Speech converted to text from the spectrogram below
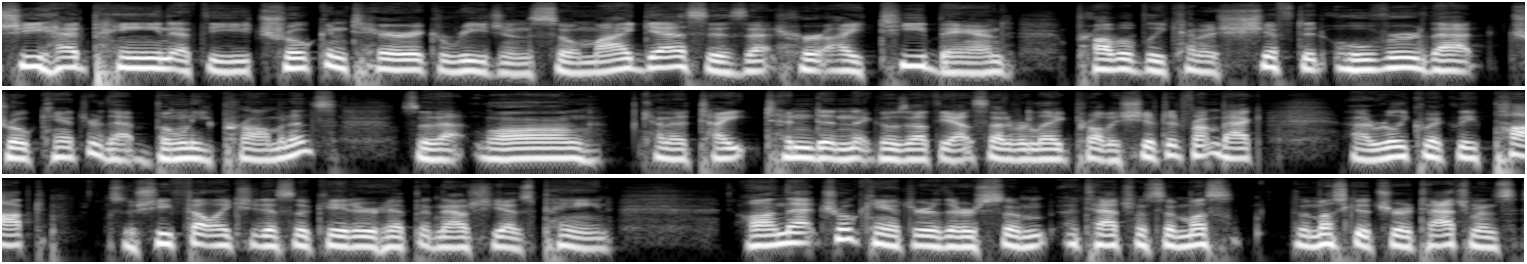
she had pain at the trochanteric region. So my guess is that her IT band probably kind of shifted over that trochanter, that bony prominence. So that long, kind of tight tendon that goes out the outside of her leg probably shifted front back uh, really quickly, popped. So she felt like she dislocated her hip and now she has pain. On that trochanter, there's some attachments of mus- the musculature attachments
